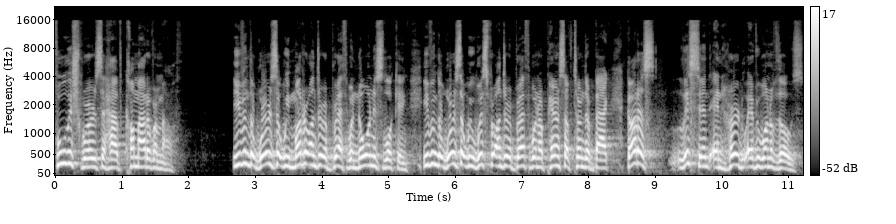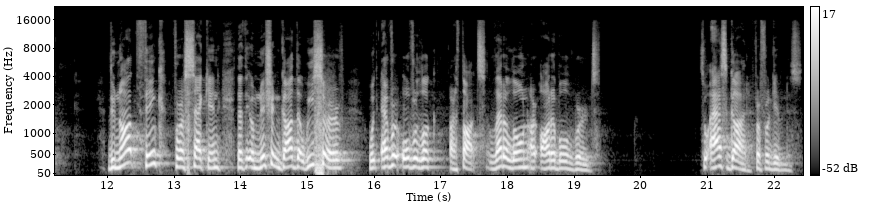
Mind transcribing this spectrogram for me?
foolish words that have come out of our mouth. Even the words that we mutter under our breath when no one is looking, even the words that we whisper under our breath when our parents have turned their back, God has listened and heard every one of those. Do not think for a second that the omniscient God that we serve would ever overlook our thoughts, let alone our audible words. So ask God for forgiveness.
